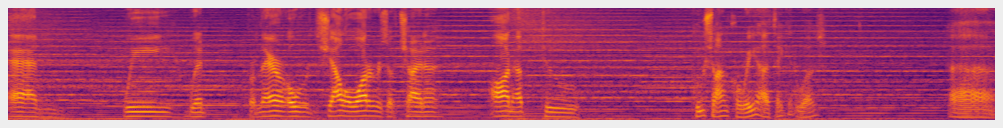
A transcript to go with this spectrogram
And we went from there over the shallow waters of China on up to Busan, Korea, I think it was. Uh,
